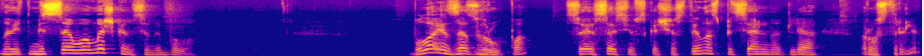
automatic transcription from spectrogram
Навіть місцевого мешканця не було. Була НЗС-група, це есесівська частина спеціальна для розстрілів.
